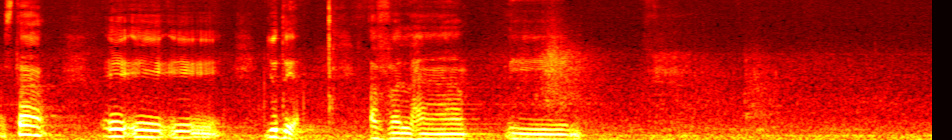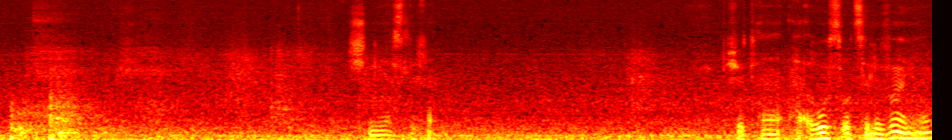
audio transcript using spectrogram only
אז אתה אה, אה, אה, יודע. אבל ה... שנייה, סליחה. פשוט הארוס רוצה לבוא היום.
